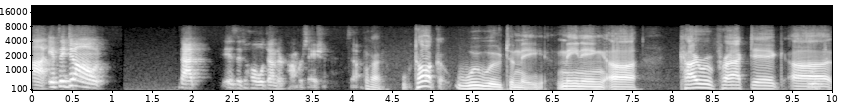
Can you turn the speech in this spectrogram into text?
Uh, if they don't, that is a whole other conversation. So Okay. Talk woo woo to me, meaning uh, chiropractic, uh,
